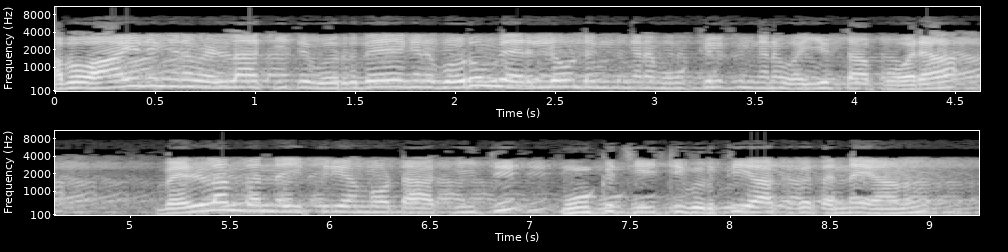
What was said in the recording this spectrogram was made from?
അപ്പൊ വായിലിങ്ങനെ വെള്ളാക്കിയിട്ട് വെറുതെ ഇങ്ങനെ വെറും വിരലുകൊണ്ട് ഇങ്ങനെ മൂക്കിൽ ഇങ്ങനെ വൈകിട്ടാ പോരാ. വെള്ളം തന്നെ ഇത്തിരി അങ്ങോട്ടാക്കിയിട്ട് മൂക്ക് ചീറ്റി വൃത്തിയാക്കുക തന്നെയാണ്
